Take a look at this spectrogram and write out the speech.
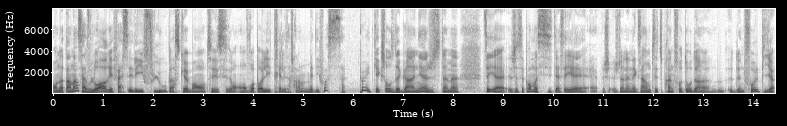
on a tendance à vouloir effacer les flous parce que, bon, tu sais, c'est- on, on voit pas les traits, les affaires, mais des fois, ça peut être quelque chose de gagnant, justement. Tu sais, euh, je sais pas, moi, si tu essayais, je, je donne un exemple, tu sais, tu prends une photo d'un- d'une foule, puis il y a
